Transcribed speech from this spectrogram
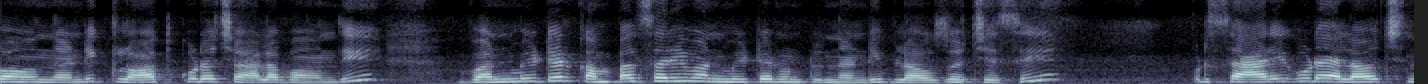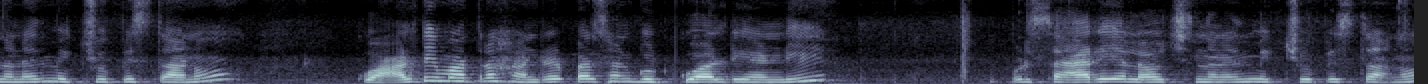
బాగుందండి. క్లాత్ కూడా చాలా బాగుంది. One metre compulsory one metre ఉంటుందండి బ్లౌజ్ వచ్చేసి. ఇప్పుడు శారీ కూడా ఎలా వచ్చిందనేది మీకు చూపిస్తాను. క్వాలిటీ మాత్రం హండ్రెడ్ పర్సెంట్ గుడ్ క్వాలిటీ అండి. ఇప్పుడు శారీ ఎలా వచ్చిందనేది మీకు చూపిస్తాను.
